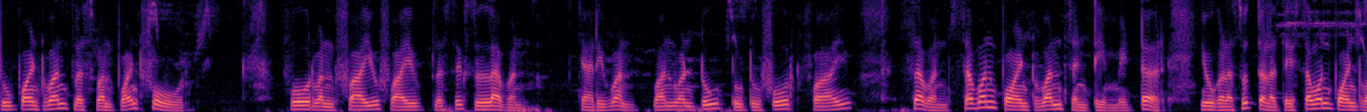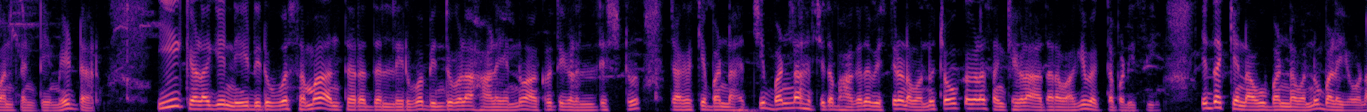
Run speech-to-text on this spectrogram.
two point one plus one point four four one five five plus six eleven carry one one one two two two four five seven seven point one centimetre ಇವುಗಳ ಸುತ್ತಳತೆ ಸೆವೆನ್ ಪಾಯಿಂಟ್ ಒನ್ ಸೆಂಟಿಮೀಟರ್ ಈ ಕೆಳಗೆ ನೀಡಿರುವ ಸಮ ಅಂತರದಲ್ಲಿರುವ ಬಿಂದುಗಳ ಹಾಳೆಯನ್ನು ಆಕೃತಿಗಳಲ್ಲಿಷ್ಟು ಜಾಗಕ್ಕೆ ಬಣ್ಣ ಹಚ್ಚಿ, ಬಣ್ಣ ಹಚ್ಚಿದ ಭಾಗದ ವಿಸ್ತೀರ್ಣವನ್ನು ಚೌಕಗಳ ಸಂಖ್ಯೆಗಳ ಆಧಾರವಾಗಿ ವ್ಯಕ್ತಪಡಿಸಿ. ಇದಕ್ಕೆ ನಾವು ಬಣ್ಣವನ್ನು ಬಳೆಯೋಣ.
